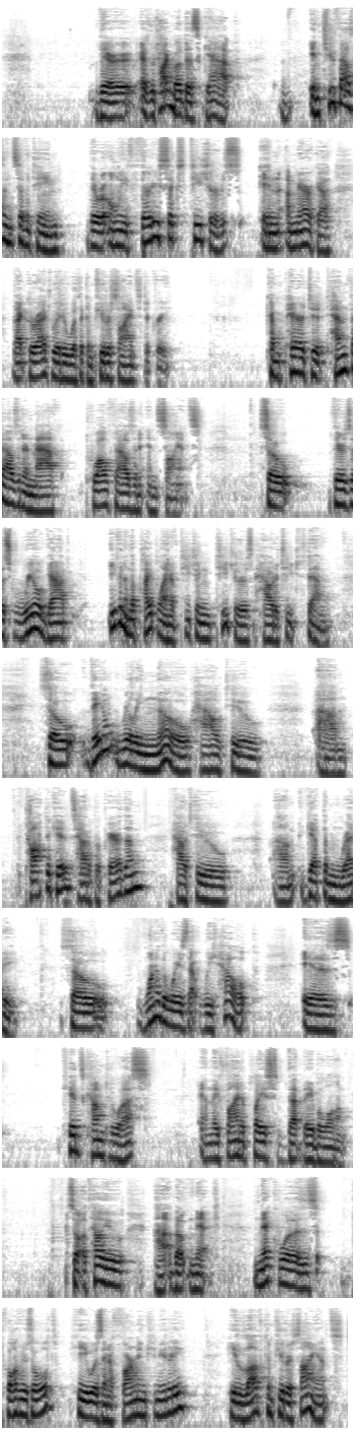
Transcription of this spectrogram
there, as we're talking about this gap, in 2017, there were only 36 teachers in America that graduated with a computer science degree, compared to 10,000 in math, 12,000 in science. So there's this real gap, even in the pipeline of teaching teachers how to teach STEM. So they don't really know how to um, talk to kids, how to prepare them, how to um, get them ready. So one of the ways that we help is kids come to us and they find a place that they belong. So I'll tell you uh, about Nick. Nick was 12 years old. He was in a farming community. He loved computer science.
